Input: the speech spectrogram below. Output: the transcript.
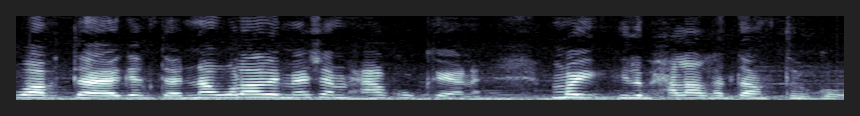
وابتها جنتها نا ولا لي ماش محاكو كينه ما يلب حلال هدان تقو.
